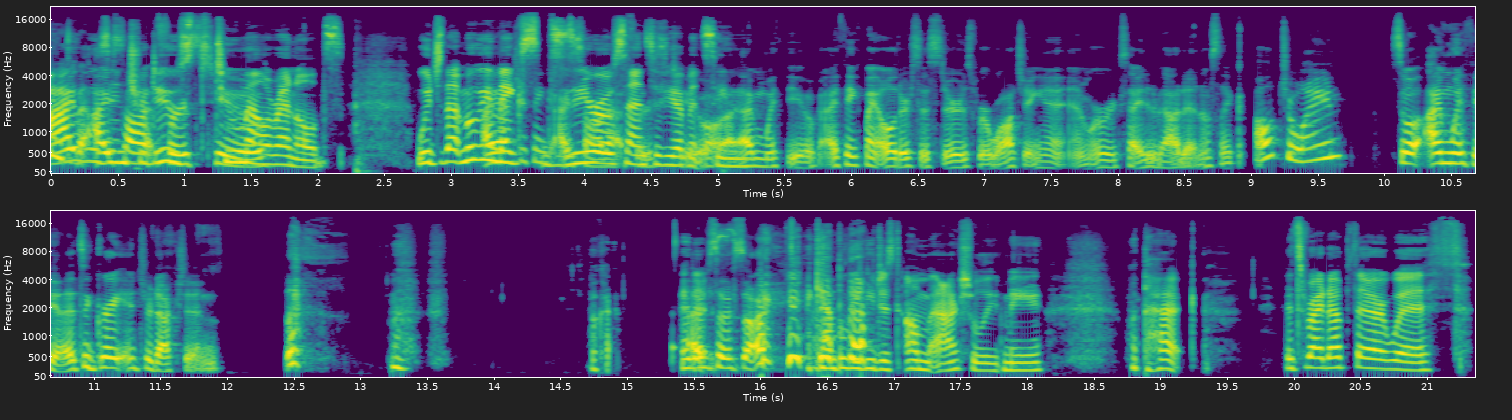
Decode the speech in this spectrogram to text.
I was I introduced to. Mal Reynolds, which that movie I makes think I saw zero sense if you haven't too. seen. I'm with you. I think my older sisters were watching it and were excited about it, and I was like, I'll join. So I'm with you. It's a great introduction. okay. It I'm is. so sorry. I can't believe you just um actually me. What the heck? It's right up there with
